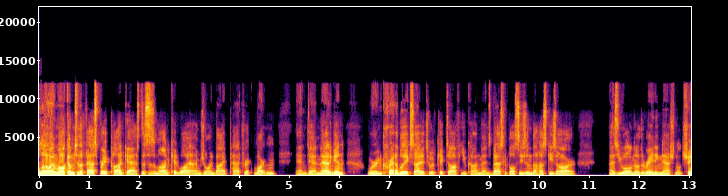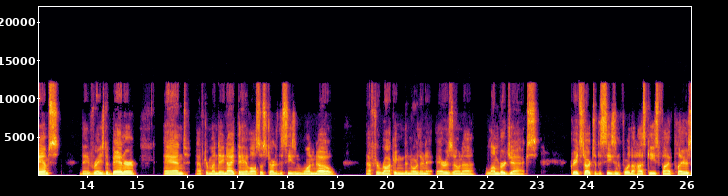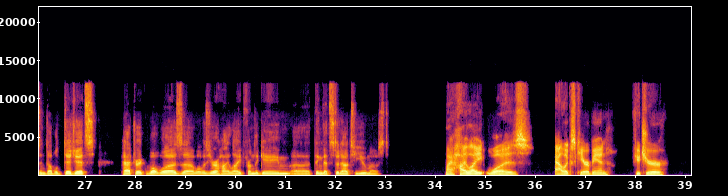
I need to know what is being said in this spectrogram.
Hello and welcome to the Fast Break Podcast. This is Aman Kidwai. I'm joined by Patrick Martin and Dan Madigan. We're incredibly excited to have kicked off UConn men's basketball season. The Huskies are, as you all know, the reigning national champs. They've raised a banner. And after Monday night, they have also started the season 1 0 after rocking the Northern Arizona Lumberjacks. Great start to the season for the Huskies, five players in double digits. Patrick, what was uh, what was your highlight from the game? Uh, thing that stood out to you most? My highlight was Alex Karaban, future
